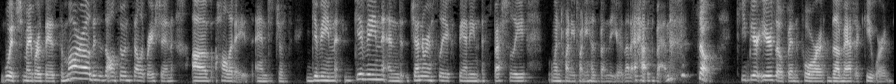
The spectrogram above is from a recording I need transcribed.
which my birthday is tomorrow. This is also in celebration of holidays and just giving, giving and generously expanding, especially when 2020 has been the year that it has been. so keep your ears open for the magic keyword.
